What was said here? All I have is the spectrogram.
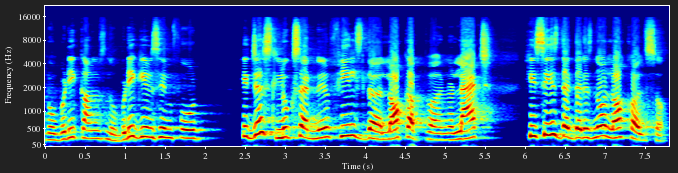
Nobody comes. Nobody gives him food. He just looks at, know, feels the lockup uh, latch. He sees that there is no lock also.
